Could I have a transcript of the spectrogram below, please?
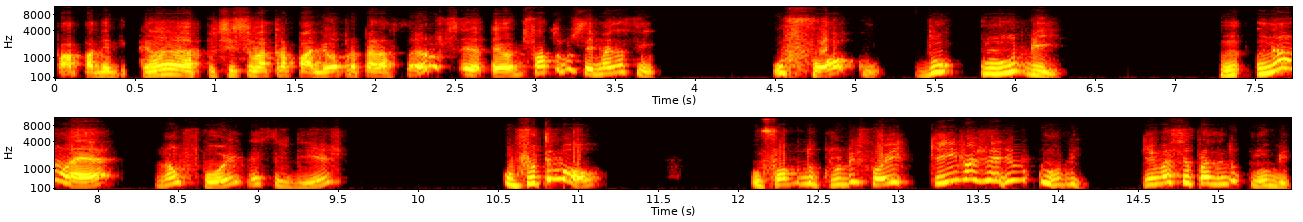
para dentro de campo, se isso vai atrapalhar a preparação. Eu, sei, eu, de fato não sei, mas assim, o foco do clube não é, não foi nesses dias o futebol. O foco do clube foi quem vai gerir o clube, quem vai ser o presidente do clube.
